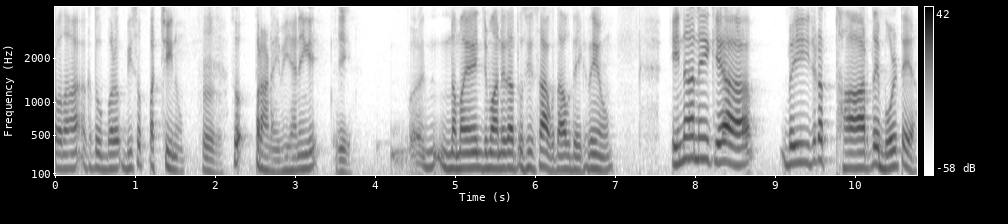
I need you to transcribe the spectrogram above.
14 ਅਕਤੂਬਰ 2025 ਨੂੰ। ਸੋ ਪੁਰਾਣੇ ਵੀ ਹੈ ਨਹੀਂਗੇ ਜੀ। ਨਵੇਂ ਜ਼ਮਾਨੇ ਦਾ ਤੁਸੀਂ ਹਿਸਾਬ ਕਿਤਾਬ ਦੇਖਦੇ ਹੋ। ਇਹਨਾਂ ਨੇ ਕਿਹਾ ਬਈ ਜਿਹੜਾ ਥਾਰ ਤੇ ਬੁਲਟ ਆ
